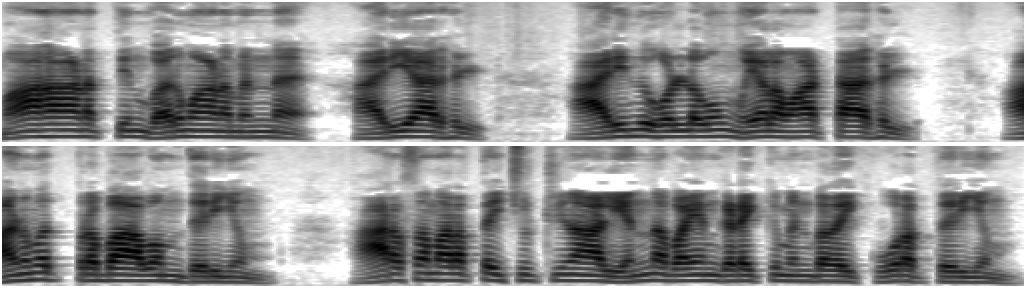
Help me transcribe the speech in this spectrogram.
மாகாணத்தின் வருமானம் என்ன? அறியார்கள். அறிந்து கொள்ளவும் முயலமாட்டார்கள். அனுமத் பிரபாவம் தெரியும். அரச மரத்தை சுற்றினால் என்ன பயன் கிடைக்கும் என்பதை கூறத் தெரியும்.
